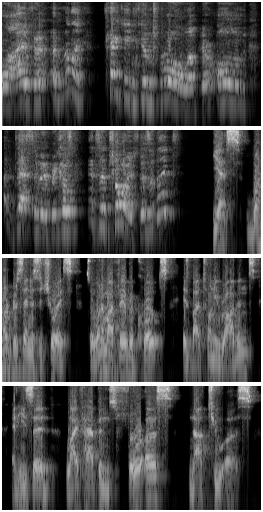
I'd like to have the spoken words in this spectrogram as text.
life and, and really taking control of your own destiny because it's a choice, isn't it? Yes, 100% is a choice. So, one of my favorite quotes is by Tony Robbins, and he said, Life happens for us, not to us.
